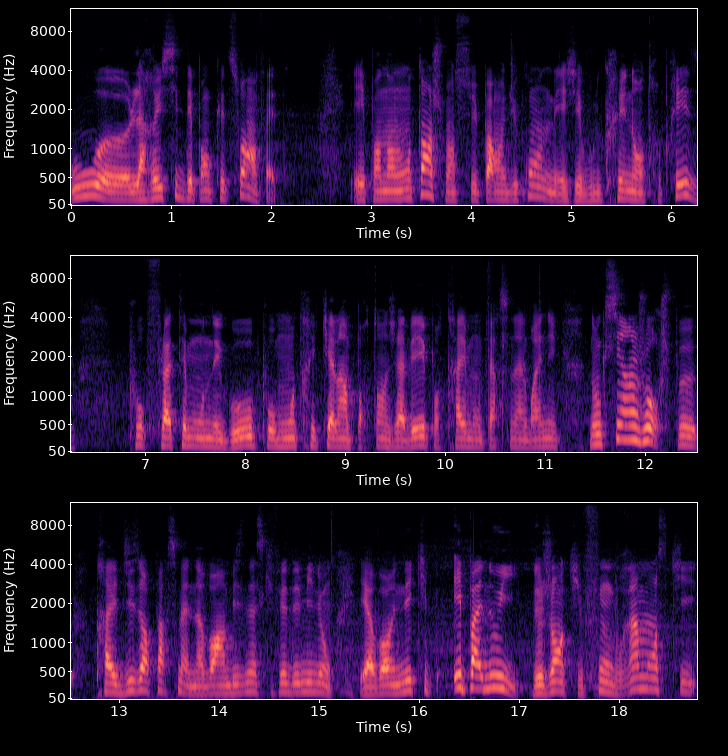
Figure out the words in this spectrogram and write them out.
où euh, la réussite dépend que de soi en fait. Et pendant longtemps, je m'en suis pas rendu compte, mais j'ai voulu créer une entreprise pour flatter mon ego, pour montrer quelle importance j'avais, pour travailler mon personal branding. Donc si un jour je peux travailler 10 heures par semaine, avoir un business qui fait des millions et avoir une équipe épanouie de gens qui font vraiment ce qu'ils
